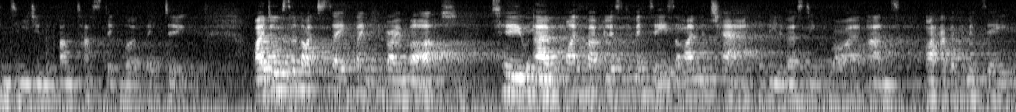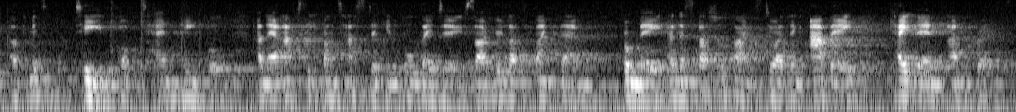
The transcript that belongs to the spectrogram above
continue doing the fantastic work they do. I'd also like to say thank you very much to um, my fabulous committee. So I'm the chair of the University Choir and I have a committee, a committee team of 10 people, and they're absolutely fantastic in all they do. So I'd really like to thank them from me, and a special thanks to, I think, Abby, Caitlin, and Chris.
